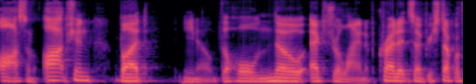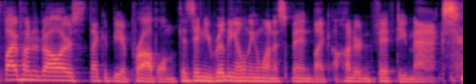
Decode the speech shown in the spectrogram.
awesome option. But you know, the whole no extra line of credit. So if you're stuck with $500, that could be a problem because then you really only want to spend like 150 max.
